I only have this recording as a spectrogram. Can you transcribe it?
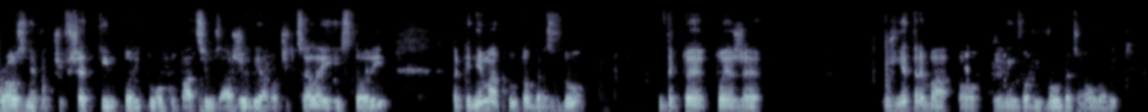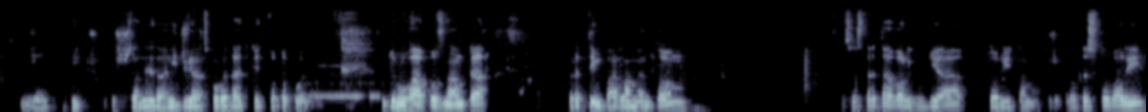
hrozne voči všetkým, ktorí tú okupáciu zažili a voči celej histórii, tak keď nemá túto brzdu, tak to je, to je že už netreba o Žilinkovi vôbec hovoriť že už sa nedá nič viac povedať, keď toto povedal. Druhá poznámka, pred tým parlamentom sa stretávali ľudia, ktorí tam akože protestovali, e,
